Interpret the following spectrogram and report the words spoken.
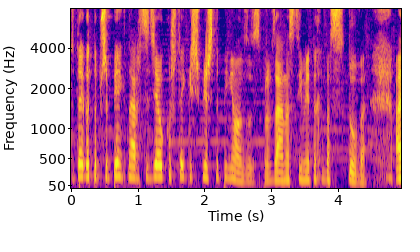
Do tego to przepiękne arcydzieło kosztuje jakieś śmieszne pieniądze. Sprawdzałem na Steamie to chyba stówę. A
